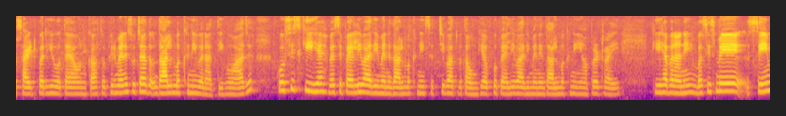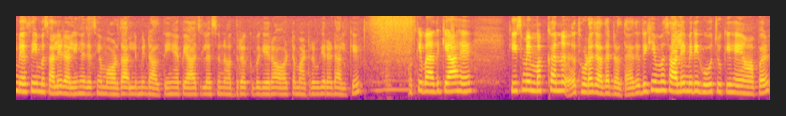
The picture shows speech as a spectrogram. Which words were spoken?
साइड पर ही होता है उनका तो फिर मैंने सोचा दाल मखनी बनाती हूँ आज। कोशिश की है वैसे पहली बार ही मैंने दाल मखनी सच्ची बात बताऊँगी आपको पहली बार ही मैंने दाल मखनी यहाँ पर ट्राई की है बनाने। बस इसमें सेम वैसे ही मसाले डाले हैं, जैसे हम और दाल में डालते हैं, प्याज, लहसुन, अदरक वगैरह और टमाटर वगैरह डाल के। उसके बाद क्या है कि इसमें मक्खन थोड़ा ज़्यादा डलता है। तो देखिए, मसाले मेरे हो चुके हैं यहाँ पर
